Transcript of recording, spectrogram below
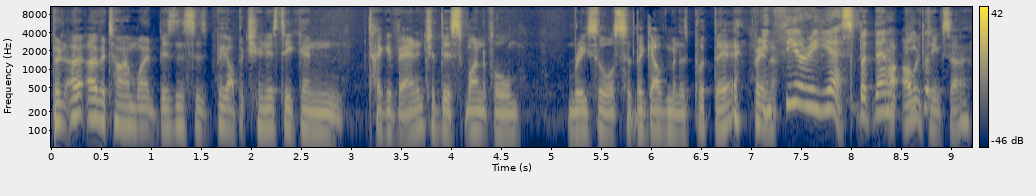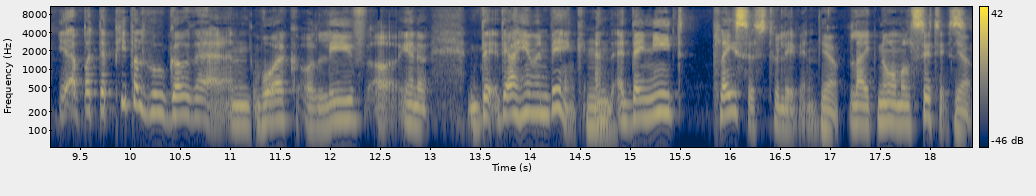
But o- over time, won't businesses be opportunistic and take advantage of this wonderful resource that the government has put there? In theory, yes, but then I- I would think so. Yeah, but the people who go there and work or leave, or, you know, they, they are human beings and, and they need places to live in. Yeah. like normal cities. Yeah.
